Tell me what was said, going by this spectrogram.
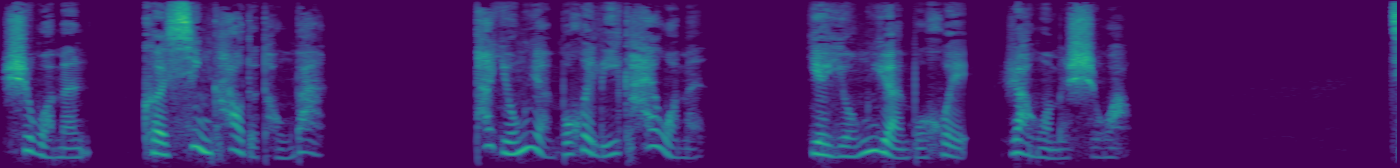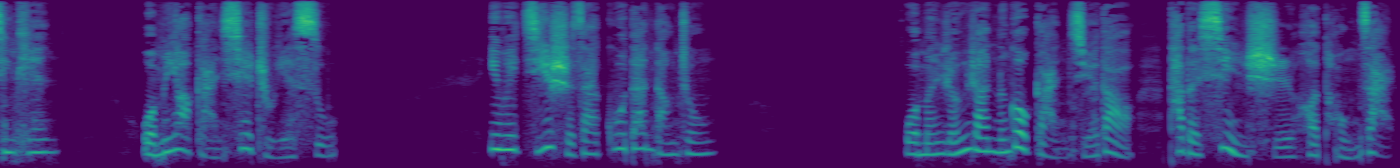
是我们可信靠的同伴。他永远不会离开我们，也永远不会让我们失望。今天，我们要感谢主耶稣，因为即使在孤单当中，我们仍然能够感觉到他的信实和同在。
